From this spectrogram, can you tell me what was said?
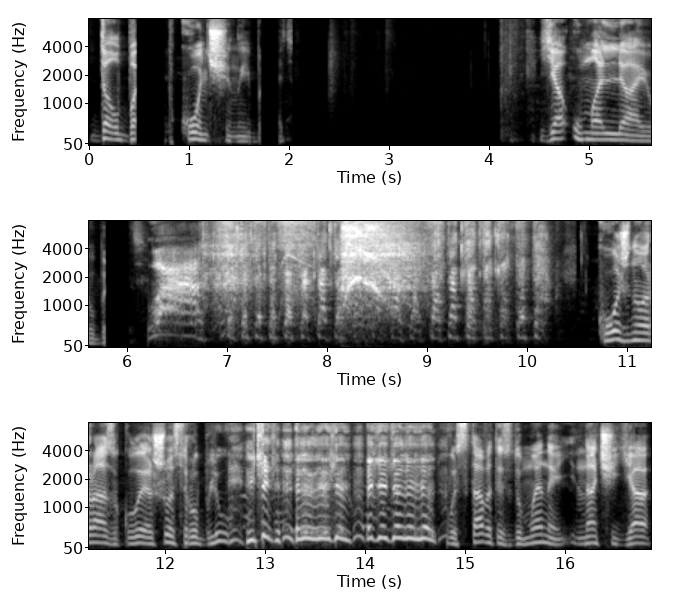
долбоеб кончений, блядь. Я умоляю, блядь. Кожного разу, коли я щось роблю, ви ставитесь до мене, наче я.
